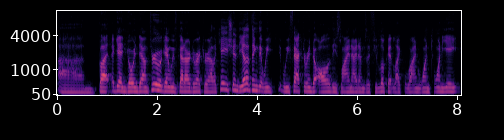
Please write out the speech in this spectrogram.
um, but again, going down through again, we've got our director allocation. The other thing that we we factor into all of these line items, if you look at like line 128,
